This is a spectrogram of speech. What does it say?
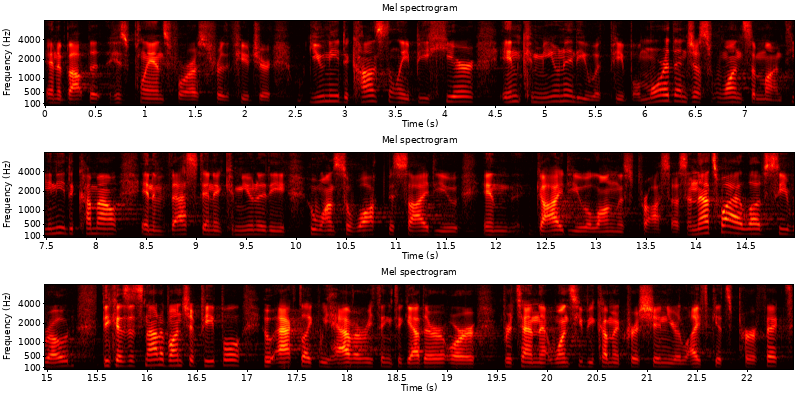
and about the, his plans for us for the future. You need to constantly be here in community with people, more than just once a month. You need to come out and invest in a community who wants to walk beside you and guide you along this process. And that's why I love Sea Road, because it's not a bunch of people who act like we have everything together or pretend that once you become a Christian, your life gets perfect.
